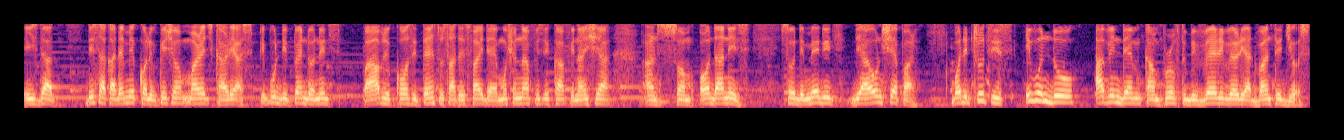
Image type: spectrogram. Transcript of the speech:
Is that this academic qualification, marriage, careers, people depend on it perhaps because it tends to satisfy their emotional, physical, financial, and some other needs. So they made it their own shepherd. But the truth is, even though having them can prove to be very, very advantageous.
